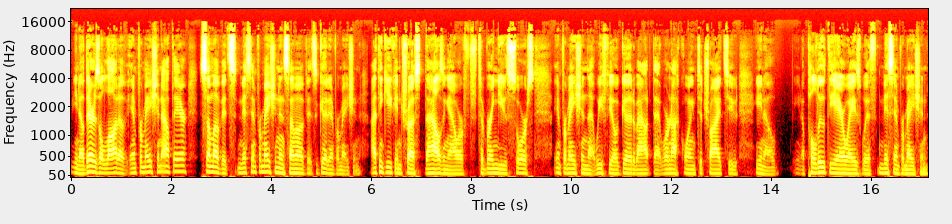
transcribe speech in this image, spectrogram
you know, there is a lot of information out there. Some of it's misinformation, and some of it's good information. I think you can trust the Housing Hour f- to bring you source information that we feel good about. That we're not going to try to, you know, you know pollute the airways with misinformation.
